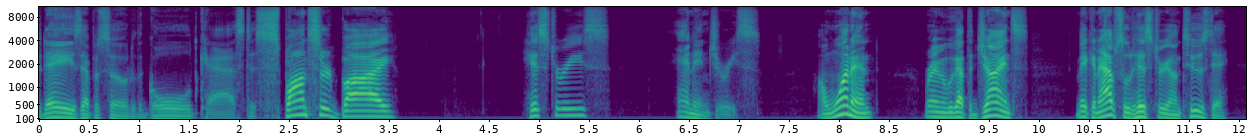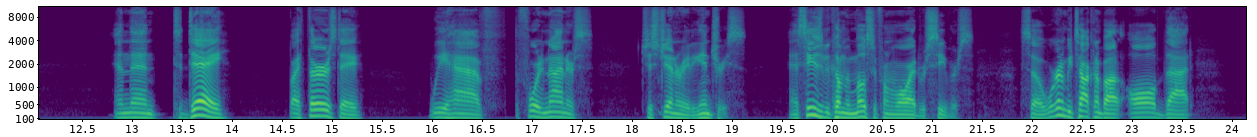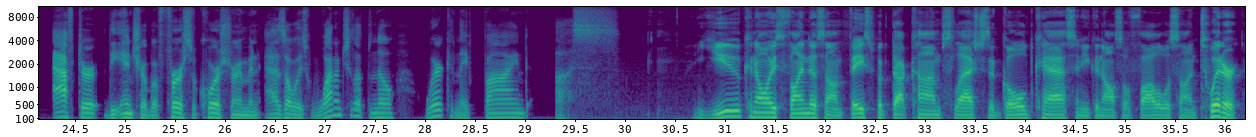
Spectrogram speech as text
Today's episode of the Gold Cast is sponsored by Histories and Injuries. On one end, Raymond, we got the Giants making absolute history on Tuesday. And then today, by Thursday, we have the 49ers just generating injuries. And it seems to be coming mostly from our wide receivers. So we're going to be talking about all that after the intro. But first, of course, Raymond, as always, why don't you let them know where can they find us? You can always find us on Facebook.com slash the Goldcast, and you can also follow us on Twitter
